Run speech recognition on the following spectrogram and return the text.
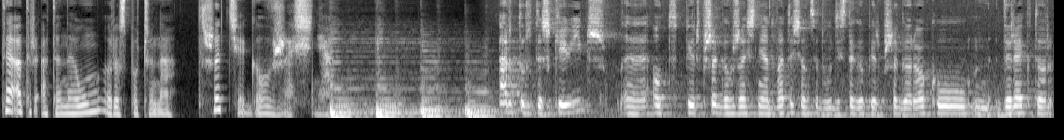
Teatr Ateneum rozpoczyna 3 września. Artur Tyszkiewicz, e, od 1 września 2021 roku dyrektor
